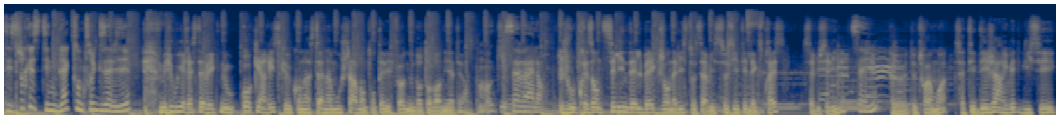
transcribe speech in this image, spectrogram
T'es sûr que c'était une blague ton truc, Xavier Mais oui, reste avec nous. Aucun risque qu'on installe un mouchard dans ton téléphone ou dans ton ordinateur. Ok, ça va alors. Je vous présente Céline Delbecq, journaliste au service Société de l'Express. Salut Céline. Salut. Euh, de toi à moi, ça t'est déjà arrivé de glisser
